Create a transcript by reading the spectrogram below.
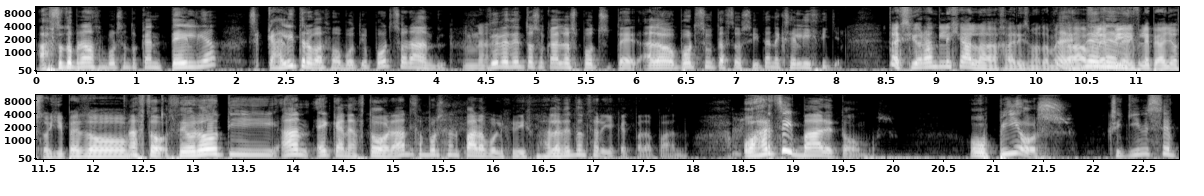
Αυτό το πράγμα θα μπορούσε να το κάνει τέλεια σε καλύτερο βαθμό από ότι ο Portis ο Ράντλ. Ναι. Βέβαια δεν είναι τόσο καλό spot shooter. Αλλά ο Portis ούτε αυτός ήταν, εξελίχθηκε. Εντάξει, και ο Ράντλ έχει άλλα χαρίσματα μετά. ναι, ναι, βλέπει, ναι. βλέπει αλλιώς το γήπεδο. Αυτό. Θεωρώ ότι αν έκανε αυτό ο Ράντλ θα μπορούσε να είναι πάρα πολύ χρήσιμο. Αλλά δεν τον θεωρώ για κάτι παραπάνω. Ο RJ Barrett όμως, ο οποίος ξεκίνησε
